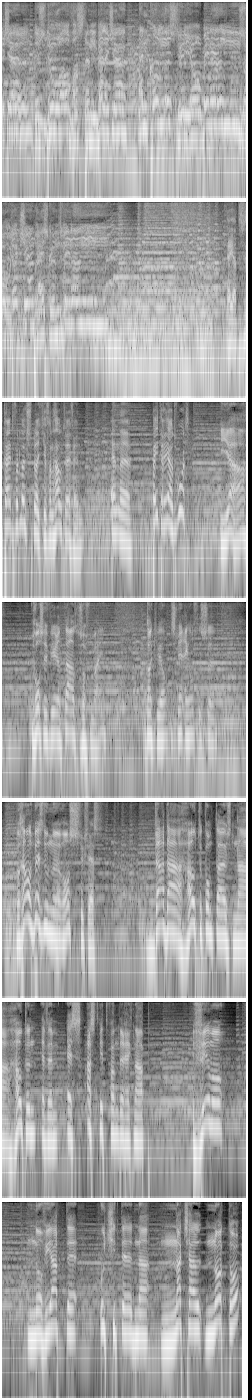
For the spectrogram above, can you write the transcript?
spelletje, dus doe alvast een belletje. En kom de studio binnen, zodat je een prijs kunt winnen. Ja, ja, het is de tijd voor het leukste spelletje van Houten FM. En eh, Peter, jou het woord. Ja, Ros heeft weer een taal gezocht voor mij. Dankjewel. Het is geen Engels, dus eh, we gaan ons best doen, eh, Ros. Succes. Dada Houten komt thuis na Houten FMS Astrid van der Knaap. Filmo Noviate Uchite na Nachal Noto.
